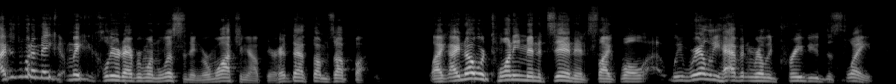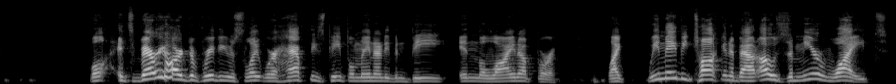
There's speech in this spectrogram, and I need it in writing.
I just want to make it make it clear to everyone listening or watching out there. Hit that thumbs up button. Like I know we're 20 minutes in. It's like, well, we really haven't really previewed the slate. Well, it's very hard to preview a slate where half these people may not even be in the lineup, or like we may be talking about, oh, Zamir White,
